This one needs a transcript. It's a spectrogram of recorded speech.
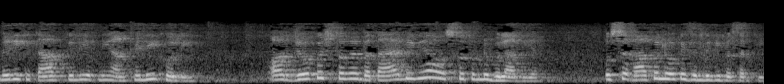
میری کتاب کے لیے اپنی آنکھیں نہیں کھولی۔ اور جو کچھ تمہیں بتایا بھی گیا، اس کو تم نے بلا دیا۔ اس سے غافل ہو کے زندگی بسر کی۔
